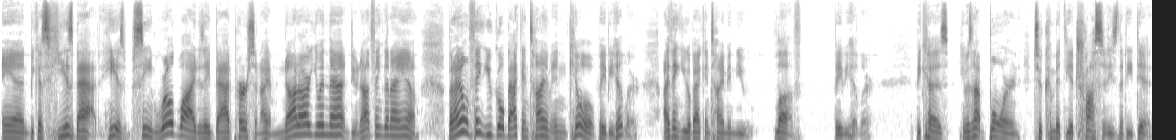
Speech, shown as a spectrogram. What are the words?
And because he is bad he is seen worldwide as a bad person. I am not arguing that do not think that i am. But i don't think you go back in time and kill baby hitler. I think you go back in time and you love baby hitler. Because he was not born to commit the atrocities that he did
